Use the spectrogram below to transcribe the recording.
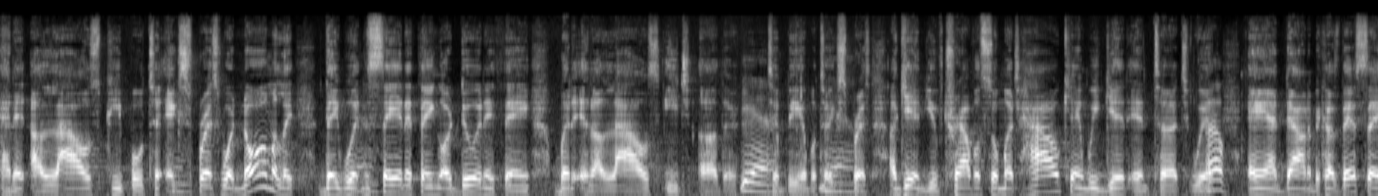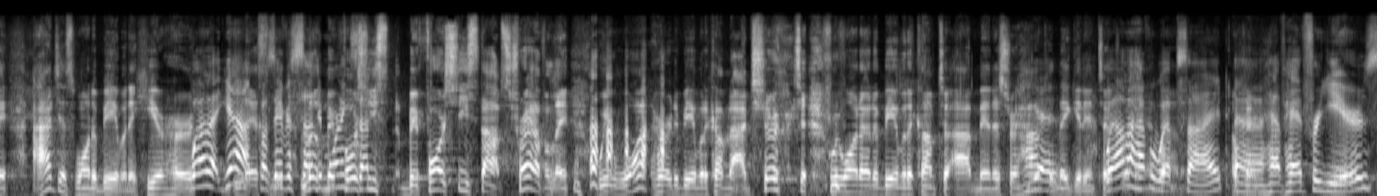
and it allows people to express what normally they wouldn't say anything or do anything, but it allows each other Yeah. to be able to Yeah. express. Again, you've traveled so much. How can we get in touch with Oh. Ann Downing? Because they're saying, I just want to be able to hear her. Well, yeah, bless 'cause me." every Sunday Look, morning, Before, Sun- she, before she stops traveling, we want her to be able to come to our church. We want her to be able to come to our ministry. How Yeah. can they get in touch Well, I have a Ann Downing? website, Okay. uh, have had for years,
